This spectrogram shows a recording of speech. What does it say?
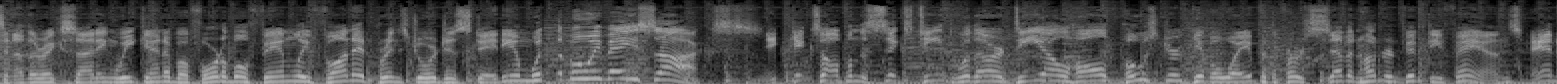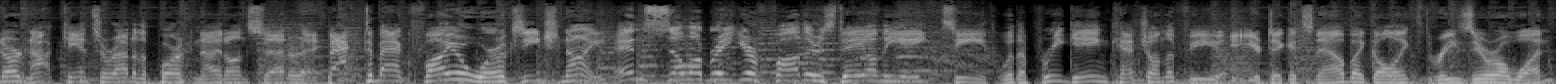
It's another exciting weekend of affordable family fun at Prince George's Stadium with the Bowie Bay Sox. It kicks off on the 16th with our DL Hall poster giveaway for the first 750 fans and our Knock Cancer Out of the Park night on Saturday. Back to back fireworks each night and celebrate your Father's Day on the 18th with a pregame catch on the field. Get your tickets now by calling 301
